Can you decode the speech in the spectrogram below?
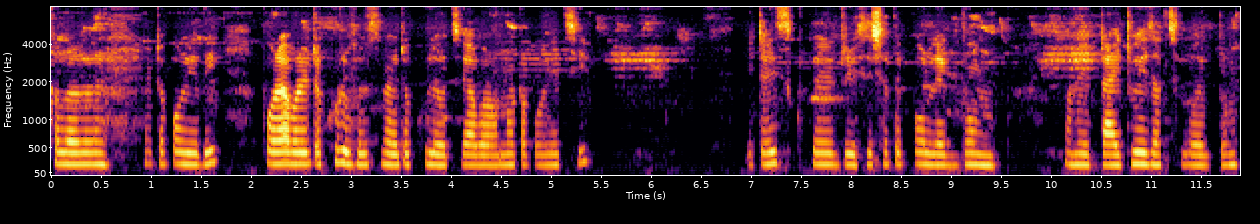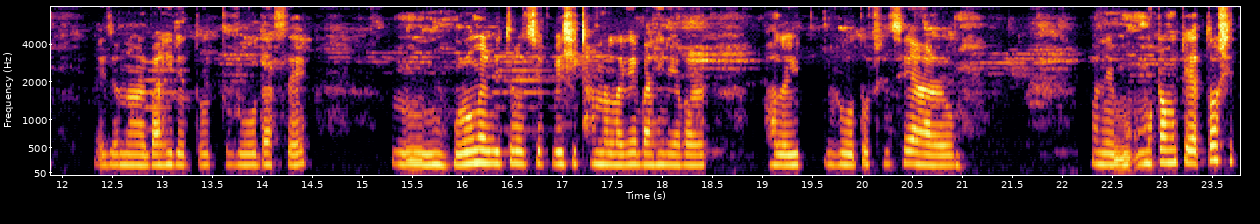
কালারের এটা পরিয়ে দিই। পরে আবার এটা খুলে ফেলছি না, এটা খুলে হচ্ছে, আবার অন্যটা পরিয়েছি। এটা স্কুলের ড্রেসের সাথে পরলে একদম মানে টাইট হয়ে যাচ্ছিল একদম। এই জন্য আর বাহিরে তো একটু রোদ আছে। রুমের ভিতরে হচ্ছে বেশি ঠান্ডা লাগে, বাহিরে আবার ভালোই রোদ উঠেছে। আর মানে মোটামুটি এত শীত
